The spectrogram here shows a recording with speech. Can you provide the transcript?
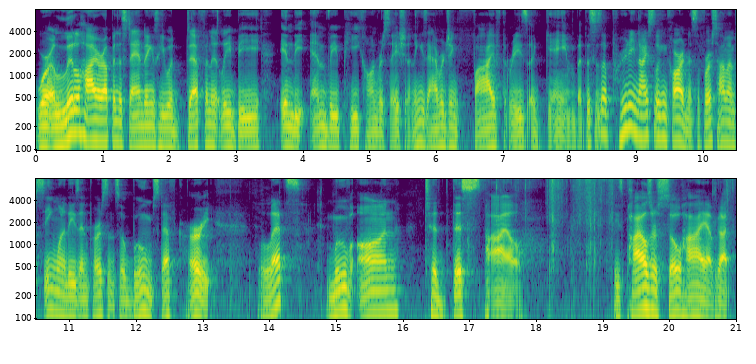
were a little higher up in the standings, he would definitely be in the MVP conversation. I think he's averaging five threes a game, but this is a pretty nice looking card, and it's the first time I'm seeing one of these in person. So, boom, Steph Curry. Let's move on to this pile. These piles are so high, I've got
